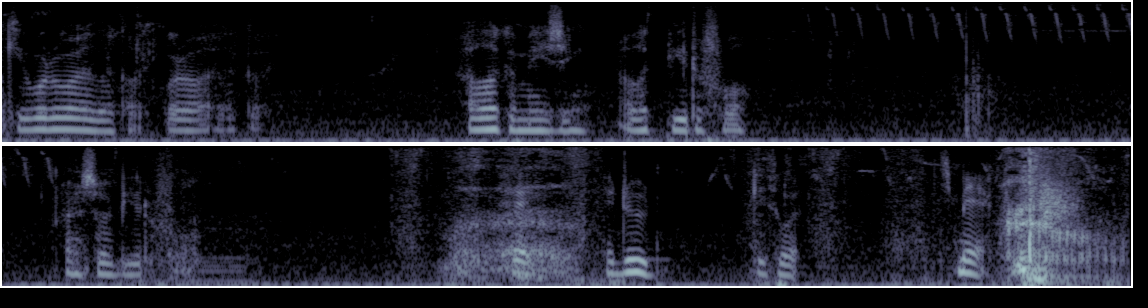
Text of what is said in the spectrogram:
Okay, what do I look like? What do I look like? I look amazing. I look beautiful. I'm so beautiful. Hey, hey dude. Guess what? Smack.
